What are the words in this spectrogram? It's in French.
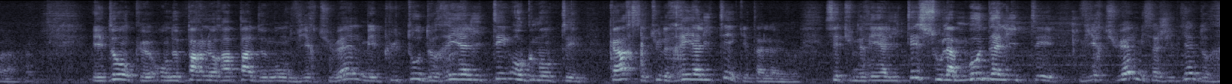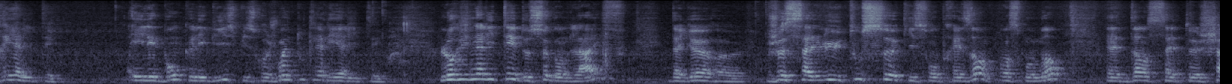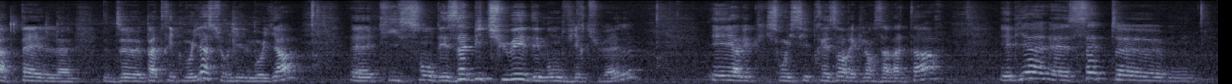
Et donc, euh, on ne parlera pas de monde virtuel, mais plutôt de réalité augmentée, car c'est une réalité qui est à l'œuvre. C'est une réalité sous la modalité virtuelle, mais il s'agit bien de réalité. Et il est bon que l'Église puisse rejoindre toutes les réalités. L'originalité de Second Life, d'ailleurs, euh, je salue tous ceux qui sont présents en ce moment, dans cette chapelle de Patrick Moya sur l'île Moya, euh, qui sont des habitués des mondes virtuels et avec, qui sont ici présents avec leurs avatars. Eh bien, euh, cette, euh,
